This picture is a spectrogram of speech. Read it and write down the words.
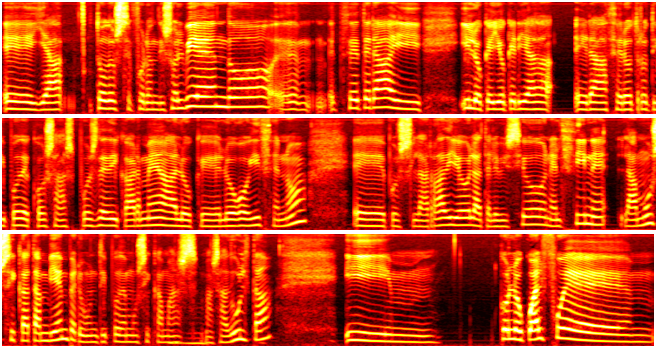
eh, ya todos se fueron disolviendo, eh, etcétera, y, y lo que yo quería era hacer otro tipo de cosas, pues dedicarme a lo que luego hice, ¿no? Eh, pues la radio, la televisión, el cine, la música también, pero un tipo de música más, más adulta. Y, mm, con lo cual fue,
